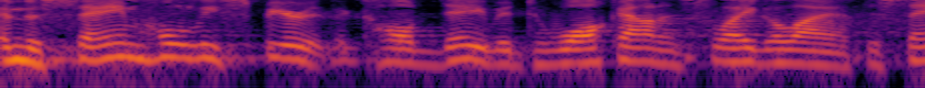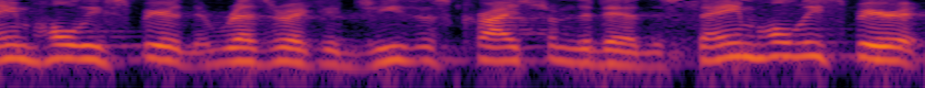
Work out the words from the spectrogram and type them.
And the same Holy Spirit that called David to walk out and slay Goliath, the same Holy Spirit that resurrected Jesus Christ from the dead, the same Holy Spirit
